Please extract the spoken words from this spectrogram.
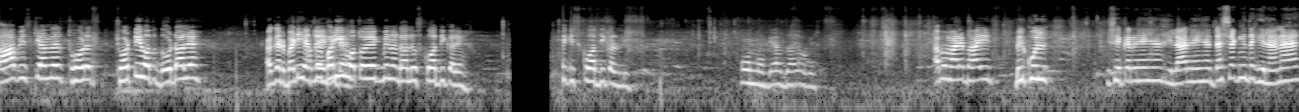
आप इसके अंदर थोड़े छोटी हो तो दो डालें। अगर बड़ी है तो अगर एक बड़ी हो तो एक भी ना डालें उसको आधी करें। इसको आधी कर ली। ऑन हो गया? ज़ाया हो गया। अब हमारे भाई बिल्कुल इसे कर रहे हैं हिला रहे हैं। दस सेकंड तक हिलाना है।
